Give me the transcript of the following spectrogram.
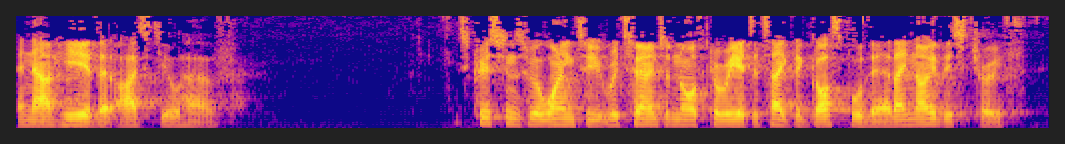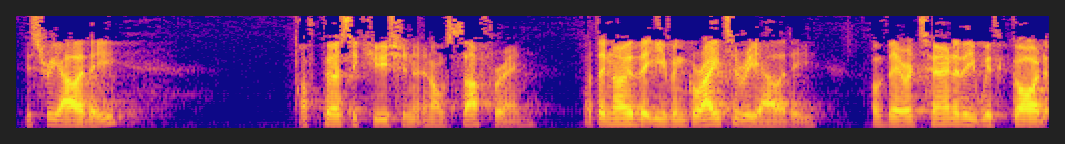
and now hear that I still have. It's Christians who are wanting to return to North Korea to take the gospel there. They know this truth, this reality of persecution and of suffering, but they know the even greater reality of their eternity with God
